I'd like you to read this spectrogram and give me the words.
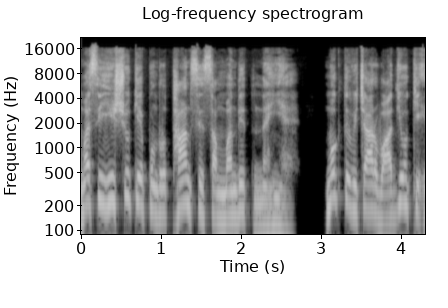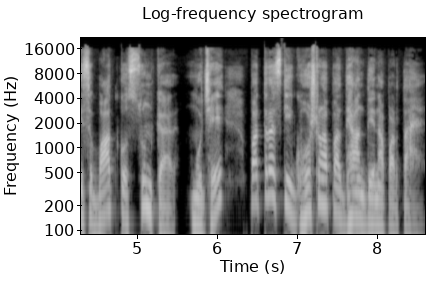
मसीह यीशु के पुनरुत्थान से संबंधित नहीं है। मुक्त विचारवादियों की इस बात को सुनकर मुझे पत्रस की घोषणा पर ध्यान देना पड़ता है।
